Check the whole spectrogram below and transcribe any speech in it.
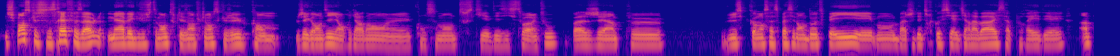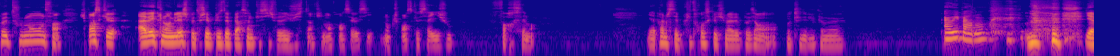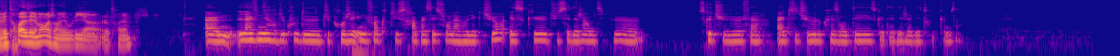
je pense que ce serait faisable, mais avec justement toutes les influences que j'ai eues quand j'ai grandi en regardant et consommant tout ce qui est des histoires et tout, bah, j'ai un peu vu comment ça se passait dans d'autres pays et bon, bah, j'ai des trucs aussi à dire là-bas et ça pourrait aider un peu tout le monde. Enfin, je pense que avec l'anglais, je peux toucher plus de personnes que si je faisais juste un film en français aussi. Donc je pense que ça y joue forcément. Et après, je sais plus trop ce que tu m'avais posé au tout début comme. Euh, ah oui, pardon. Il y avait trois éléments, j'en ai oublié le troisième l'avenir du coup du projet une fois que tu seras passé sur la relecture Est-ce que tu sais déjà un petit peu ce que tu veux faire À qui tu veux le présenter Est-ce que tu as déjà des trucs comme ça?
